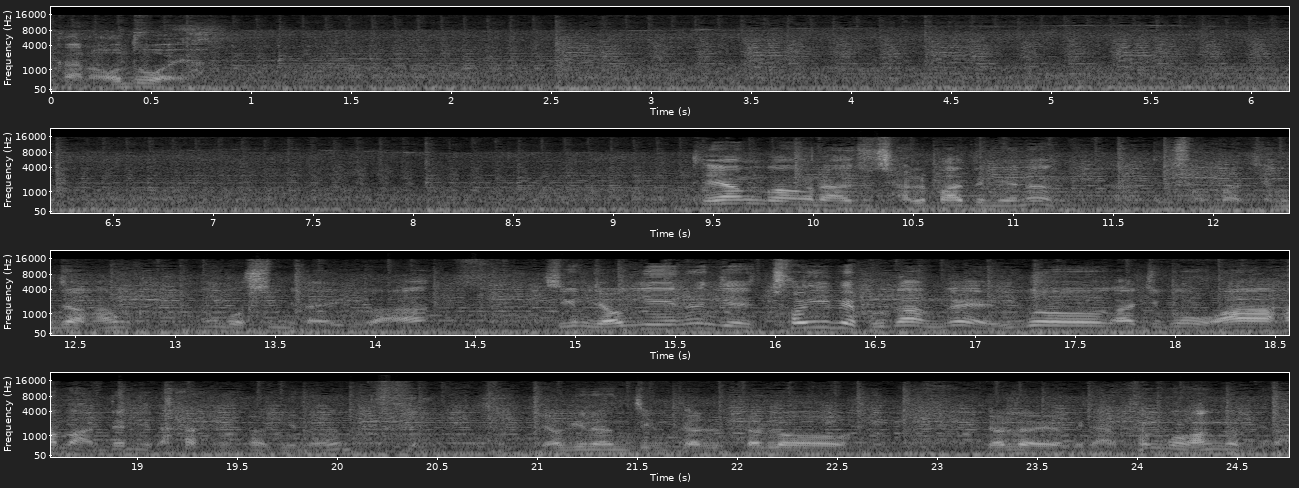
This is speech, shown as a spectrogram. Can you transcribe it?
약간 어두워요. 태양광을 아주 잘 받으면은 아, 정말 굉장한 한 곳입니다. 여기가 지금 여기는 이제 초입에 불과한 거예요. 이거 가지고 와 하면 안 됩니다. 여기는 여기는 지금 별, 별로 별로예요. 그냥 평범한 겁니다.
